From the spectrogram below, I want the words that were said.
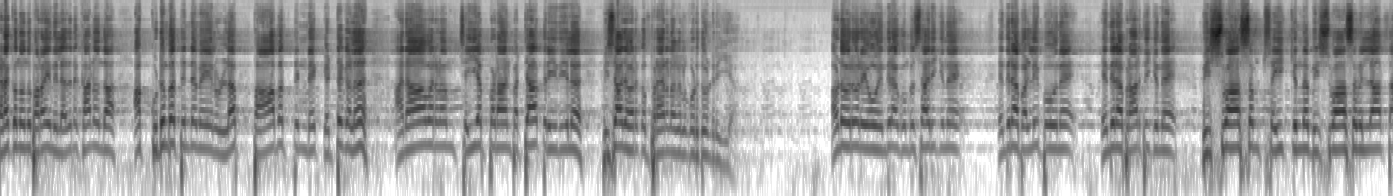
കിടക്കുന്നൊന്നും പറയുന്നില്ല. അതിന് കാരണം എന്താ? ആ കുടുംബത്തിന്റെ മേലുള്ള പാപത്തിന്റെ കെട്ടുകൾ അനാവരണം ചെയ്യപ്പെടാൻ പറ്റാത്ത രീതിയിൽ പിശാജ് അവർക്ക് പ്രേരണകൾ കൊടുത്തുകൊണ്ടിരിക്കുക. അവിടെ ഒരു പറയോ എന്തിനാ കുമ്പസാരിക്കുന്നേ? എന്തിനാ പള്ളിയിൽ പോകുന്നേ? എന്തിനാ പ്രാർത്ഥിക്കുന്നേ? വിശ്വാസം ക്ഷയിക്കുന്ന വിശ്വാസമില്ലാത്ത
